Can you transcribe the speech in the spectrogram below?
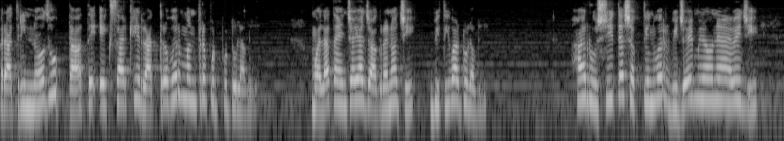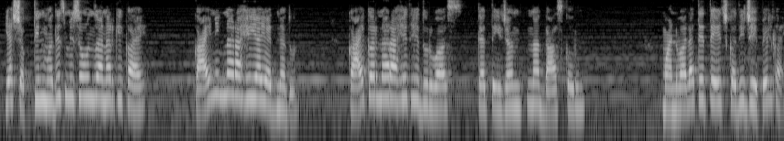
रात्री न झोपता ते एकसारखे रात्रभर मंत्र पुटपुटू लागले. मला त्यांच्या या जागरणाची भीती वाटू लागली. हा ऋषी त्या शक्तींवर विजय मिळवण्याऐवजी या शक्तींमध्येच मिसळून जाणार की काय? काय निघणार आहे या यज्ञातून? काय करणार आहेत हे दुर्वास? त्या तेजांना दास करून. मानवाला ते तेज कधी झेपेल काय?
